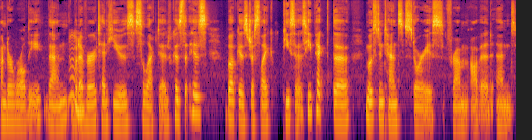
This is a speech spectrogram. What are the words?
underworldy than mm. whatever Ted Hughes selected because his book is just like pieces. He picked the most intense stories from Ovid and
